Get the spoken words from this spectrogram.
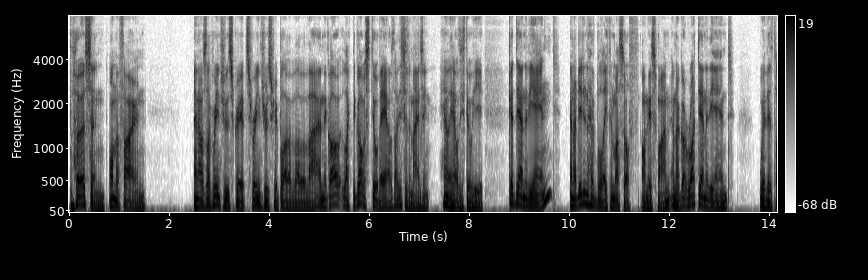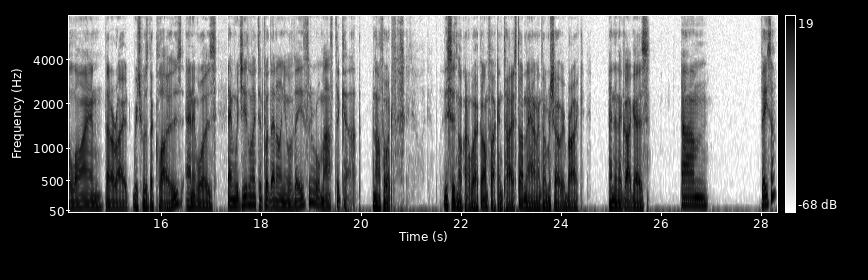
person on the phone. And I was like reading through the scripts, reading through the script, blah, blah, blah, blah, blah. And the guy, like the guy was still there. I was like, this is amazing. How the hell is he still here? Get down to the end. And I didn't have belief in myself on this one. And I got right down to the end where there's the line that I wrote, which was the close. And it was, and would you like to put that on your Visa or MasterCard? And I thought, believe this is not going to work. I'm fucking toast. I don't know how I'm going to tell my show it broke. And then the guy goes, um, Visa?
